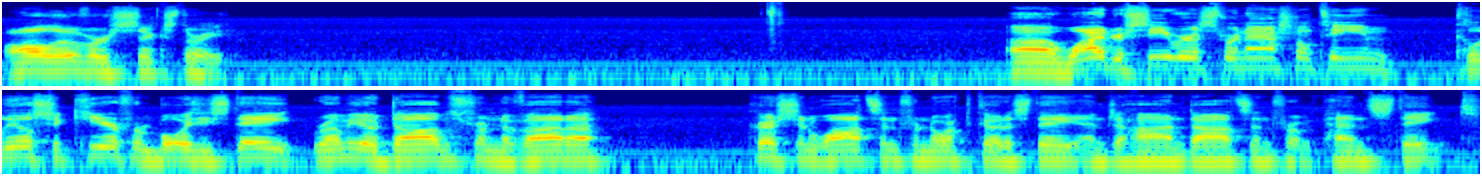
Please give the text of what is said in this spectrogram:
all over six three. Uh, wide receivers for national team: Khalil Shakir from Boise State, Romeo Doubs from Nevada, Christian Watson from North Dakota State, and Jahan Dotson from Penn State.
